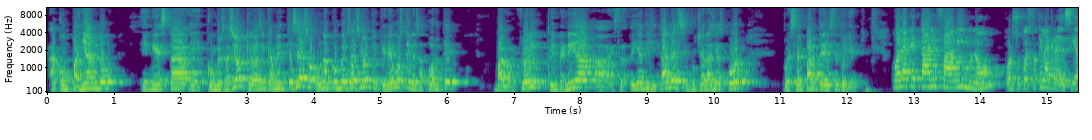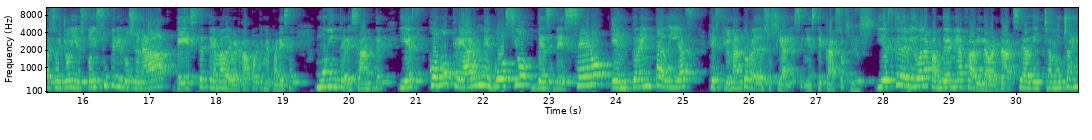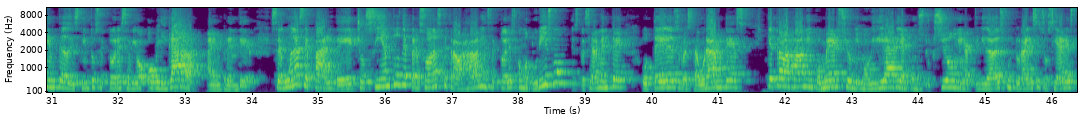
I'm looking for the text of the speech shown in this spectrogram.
acompañando en esta eh, conversación, que básicamente es eso, una conversación que queremos que les aporte valor. Flori, bienvenida a Estrategias Digitales y muchas gracias por pues ser parte de este proyecto. Hola, ¿qué tal Fabi? No, por supuesto que la agradecida soy yo y estoy súper ilusionada de este tema de verdad porque me parece muy interesante y es cómo crear un negocio desde cero en 30 días gestionando redes sociales en este caso. Y es que debido a la pandemia, Fabi, la verdad sea dicha, mucha gente de distintos sectores se vio obligada a emprender. Según la CEPAL, de hecho, cientos de personas que trabajaban en sectores como turismo, especialmente hoteles, restaurantes, que trabajaban en comercio, en inmobiliaria, en construcción, en actividades culturales y sociales,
